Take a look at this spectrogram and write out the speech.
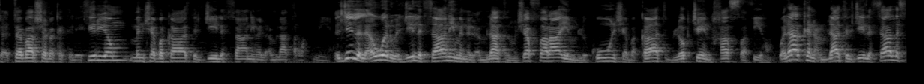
تعتبر شبكة الإيثيريوم من شبكات الجيل الثاني من العملات الرقمية. الجيل الأول والجيل الثاني من العملات المشفرة يملكون شبكات بلوكتشين خاصة فيهم. ولكن عملات الجيل الثالث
